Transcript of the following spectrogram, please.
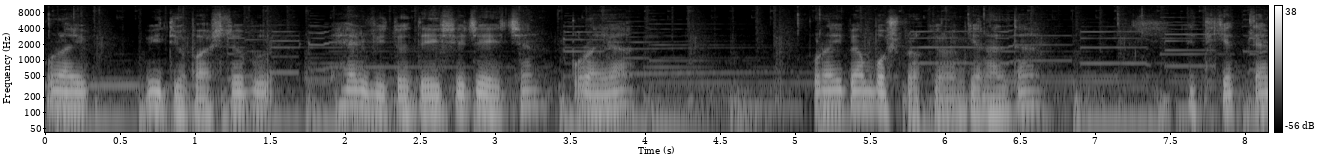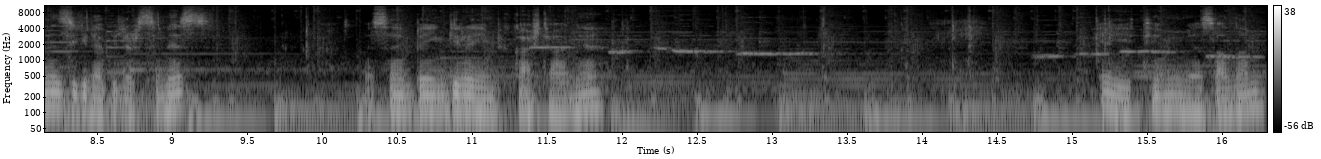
Burayı video başlığı bu her video değişeceği için buraya burayı ben boş bırakıyorum genelde. Etiketlerinizi girebilirsiniz. Mesela ben gireyim birkaç tane. Eğitim yazalım.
